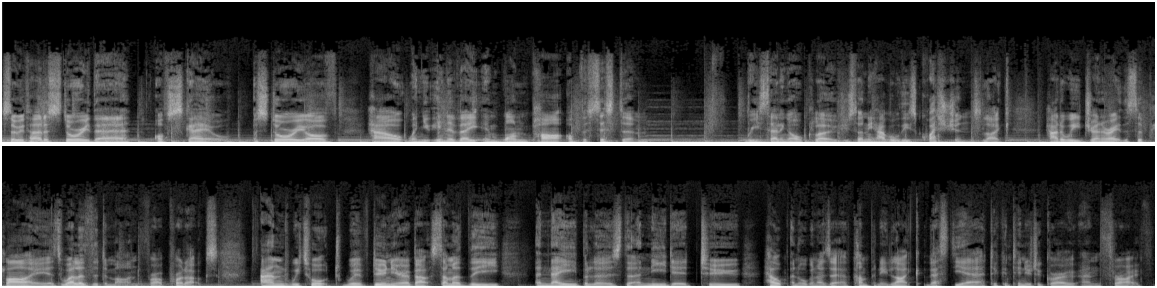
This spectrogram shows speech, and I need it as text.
So we've heard a story there of scale, a story of how when you innovate in one part of the system, reselling old clothes, you suddenly have all these questions like how do we generate the supply as well as the demand for our products? And we talked with Dounia about some of the enablers that are needed to help an organizer, a company like Vestiaire to continue to grow and thrive.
